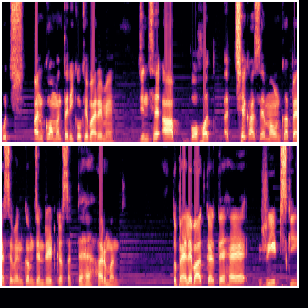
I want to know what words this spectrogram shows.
कुछ अनकॉमन तरीकों के बारे में, जिनसे आप बहुत अच्छे खासे अमाउंट का पैसिव इनकम जनरेट कर सकते हैं हर मंथ तो पहले बात करते हैं रीट्स की।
